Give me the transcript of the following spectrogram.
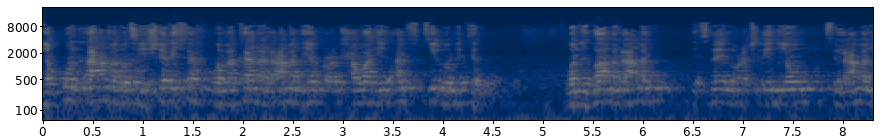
يقول أعمل في شركة ومكان العمل يبعد حوالي ألف كيلو متر ونظام العمل 22 يوم في العمل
